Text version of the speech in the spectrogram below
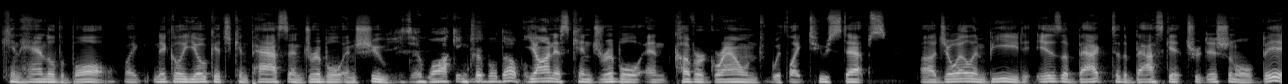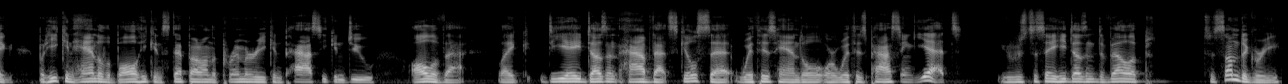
can handle the ball. Like Nikola Jokic can pass and dribble and shoot. he's a walking triple double. Giannis can dribble and cover ground with like two steps. Uh, Joel Embiid is a back to the basket traditional big, but he can handle the ball. He can step out on the perimeter. He can pass. He can do all of that. Like Da doesn't have that skill set with his handle or with his passing yet. Who's to say he doesn't develop to some degree,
